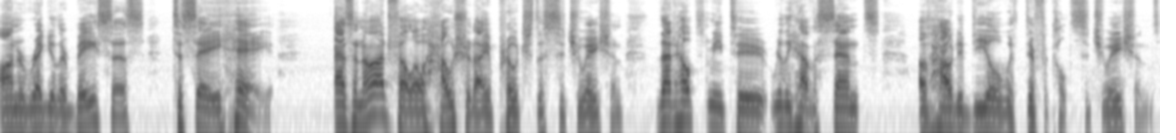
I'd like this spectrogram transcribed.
on a regular basis to say, hey, as an odd fellow, how should I approach this situation? That helps me to really have a sense of how to deal with difficult situations.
